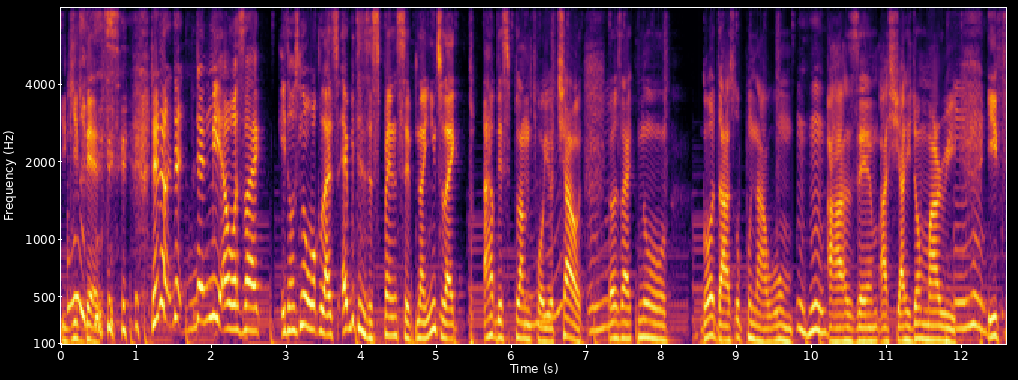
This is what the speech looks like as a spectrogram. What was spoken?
you give birth. then, uh, then then me, I was like, it does not work like this. everything's expensive. Now you need to like have this plan for your child. I was like, no. God has opened our womb as um as she, as you don't marry. If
